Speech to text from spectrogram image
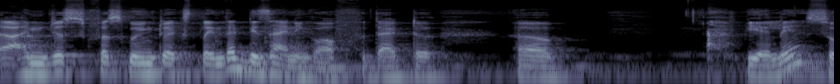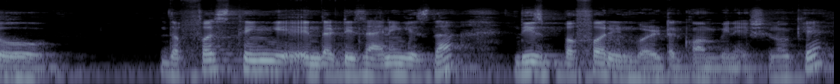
i'm just first going to explain the designing of that uh, pla so the first thing in the designing is the this buffer inverter combination okay?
